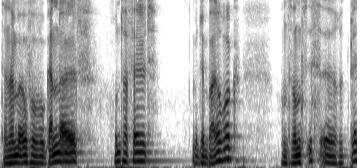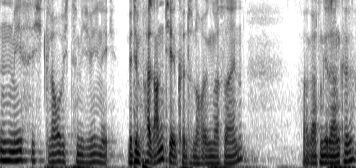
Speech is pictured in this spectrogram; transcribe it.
Dann haben wir irgendwo, wo Gandalf runterfällt mit dem Ballrock. Und sonst ist äh, rückblendenmäßig, glaube ich, ziemlich wenig. Mit dem Palantir könnte noch irgendwas sein. War gerade ein Gedanke.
